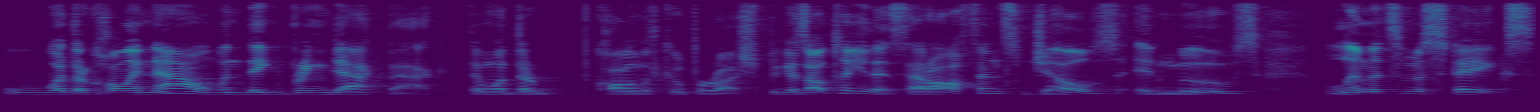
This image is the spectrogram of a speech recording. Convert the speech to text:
what they're calling now when they bring Dak back than what they're calling with Cooper Rush. Because I'll tell you this, that offense gels, it moves, limits mistakes.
